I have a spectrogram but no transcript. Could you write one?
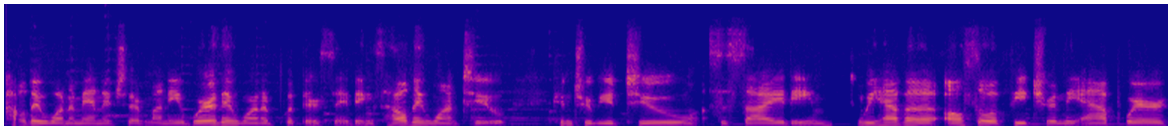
how they want to manage their money, where they want to put their savings, how they want to contribute to society. We have a also a feature in the app where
